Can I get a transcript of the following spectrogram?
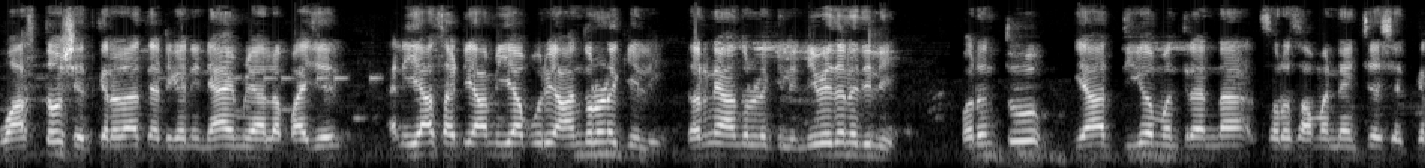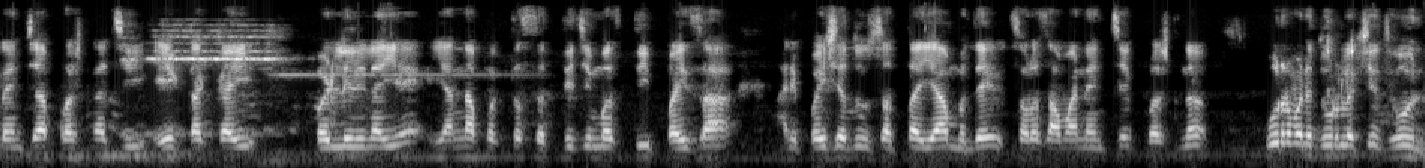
वास्तव शेतकऱ्याला त्या ठिकाणी न्याय मिळाला पाहिजे. आणि यासाठी आम्ही यापूर्वी आंदोलनं केली धरणे आंदोलनं केली निवेदनं दिली. परंतु या तिघ मंत्र्यांना सर्वसामान्यांच्या शेतकऱ्यांच्या प्रश्नाची एक टक्काही पडलेली नाहीये. यांना फक्त सत्तेची मस्ती पैसा आणि पैशातून सत्ता यामध्ये सर्वसामान्यांचे प्रश्न पूर्णपणे दुर्लक्षित होऊन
